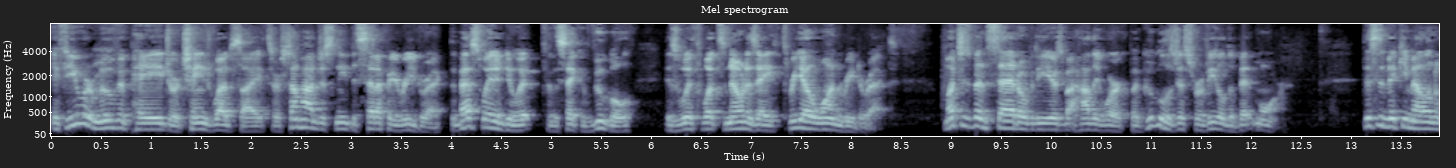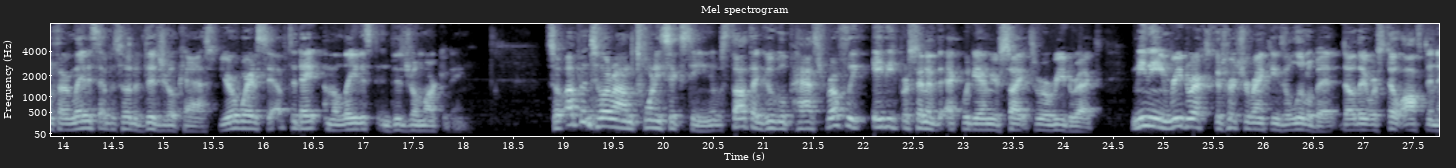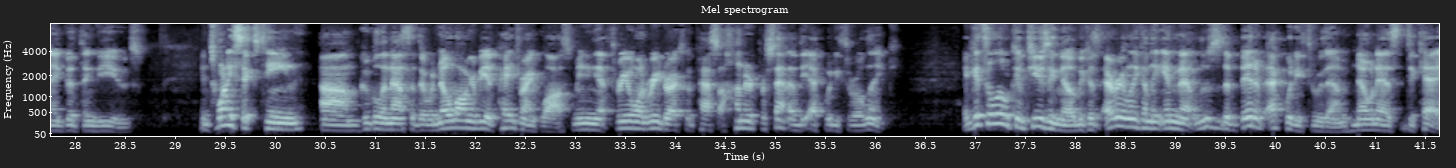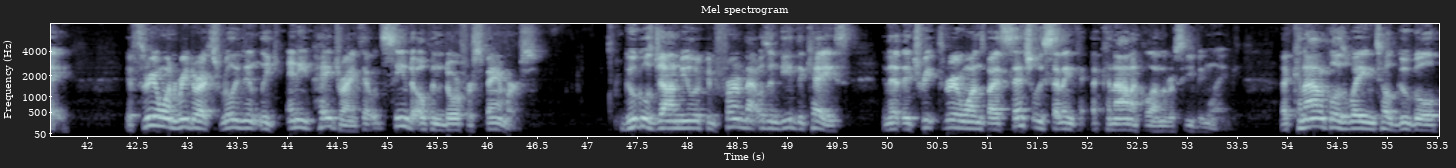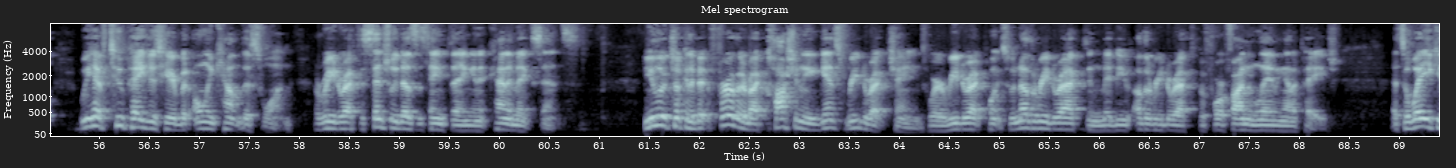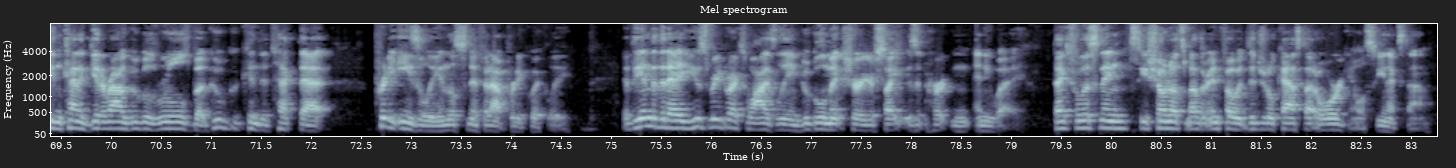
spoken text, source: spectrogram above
If you remove a page or change websites or somehow just need to set up a redirect, the best way to do it for the sake of Google is with what's known as a 301 redirect. Much has been said over the years about how they work, but Google has just revealed a bit more. This is Mickey Mellen with our latest episode of DigitalCast, your way to stay up to date on the latest in digital marketing. So, up until around 2016, it was thought that Google passed roughly 80% of the equity on your site through a redirect, meaning redirects could hurt your rankings a little bit, though they were still often a good thing to use. In 2016, um, Google announced that there would no longer be a PageRank loss, meaning that 301 redirects would pass 100% of the equity through a link. It gets a little confusing though, because every link on the internet loses a bit of equity through them, known as decay. If 301 redirects really didn't leak any PageRank, that would seem to open the door for spammers. Google's John Mueller confirmed that was indeed the case, and that they treat 301s by essentially setting a canonical on the receiving link. A canonical is waiting tell Google, we have two pages here, but only count this one. A redirect essentially does the same thing, and it kind of makes sense. Mueller took it a bit further by cautioning against redirect chains, where a redirect points to another redirect and maybe other redirects before finally landing on a page. That's a way you can kind of get around Google's rules, but Google can detect that pretty easily and they'll sniff it out pretty quickly. At the end of the day, use redirects wisely and Google will make sure your site isn't hurt in any way. Thanks for listening. See show notes and other info at digitalcast.org, and we'll see you next time.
